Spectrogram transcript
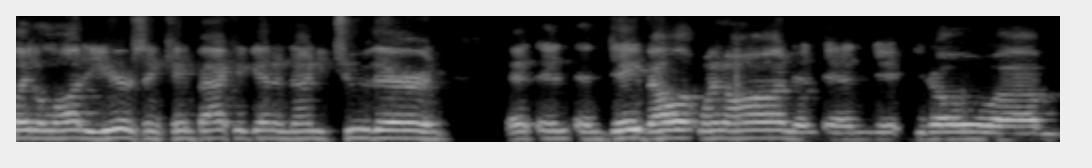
played a lot of years and came back again in 92 there. And, and, and, and Dave Ellett went on, and, and you know, um,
